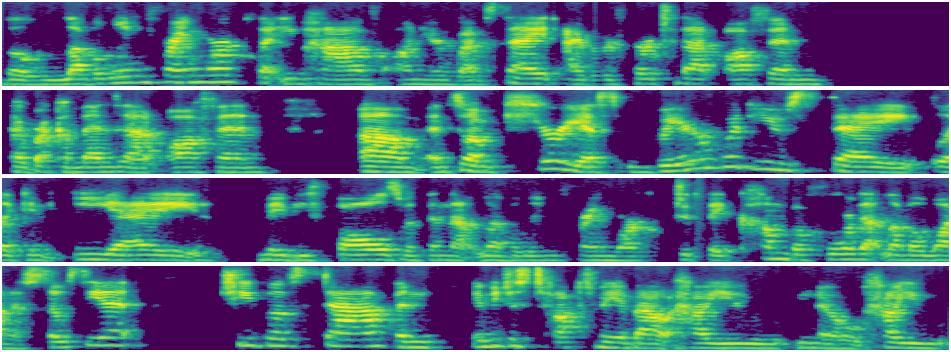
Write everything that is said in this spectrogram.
the leveling framework that you have on your website. I refer to that often. I recommend that often. Um, and so I'm curious, where would you say like an EA maybe falls within that leveling framework? Do they come before that level one associate? Chief of staff and maybe just talk to me about how you you know how you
